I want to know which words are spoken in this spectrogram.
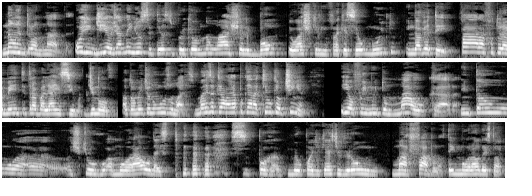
Não entrou nada. Hoje em dia eu já nem uso esse texto porque eu não acho ele bom, eu acho que ele enfraqueceu muito. Engavetei para futuramente trabalhar em cima. De novo, atualmente eu não uso mais, mas naquela época era aquilo que eu tinha. E eu fui muito mal, cara. Então, uh, acho que o, a moral da história. Porra, meu podcast virou um, uma fábula. Tem moral da história.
